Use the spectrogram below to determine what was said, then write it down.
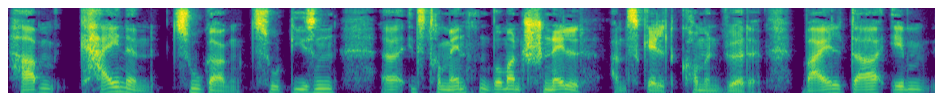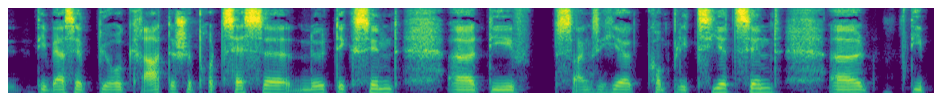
haben keinen Zugang zu diesen äh, Instrumenten, wo man schnell ans Geld kommen würde, weil da eben diverse bürokratische Prozesse nötig sind, die sagen Sie hier, kompliziert sind, äh, die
